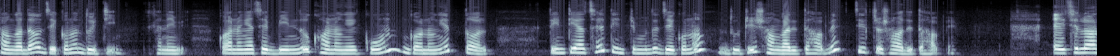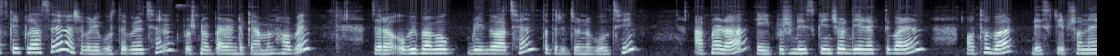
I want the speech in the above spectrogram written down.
সংজ্ঞা দাও যে কোনো দুইটি। এখানে কনঙে আছে বিন্দু, খ নঙে কোণ, গ তল। তিনটি আছে, তিনটির মধ্যে যে কোনো দুটি সংজ্ঞা দিতে হবে, চিত্রসহ দিতে হবে। এই ছিল আজকের ক্লাসে, আশা করি বুঝতে পেরেছেন প্রশ্ন প্যারেন্টটা কেমন হবে। যারা অভিভাবক বৃন্দ আছেন, তাদের জন্য বলছি, আপনারা এই প্রশ্নটি স্ক্রিনশট দিয়ে রাখতে পারেন, অথবা ডিসক্রিপশনে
